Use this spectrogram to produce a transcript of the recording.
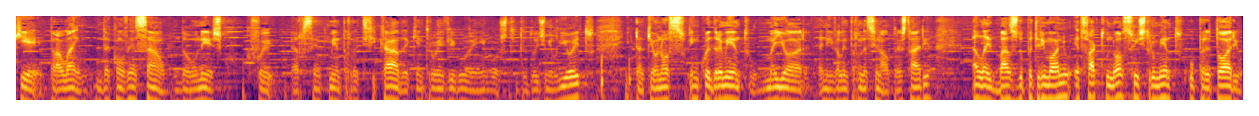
que é, para além da Convenção da Unesco, que foi recentemente ratificada, que entrou em vigor em agosto de 2008, e portanto que é o nosso enquadramento maior a nível internacional para esta área, a Lei de Bases do Património é de facto o nosso instrumento operatório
